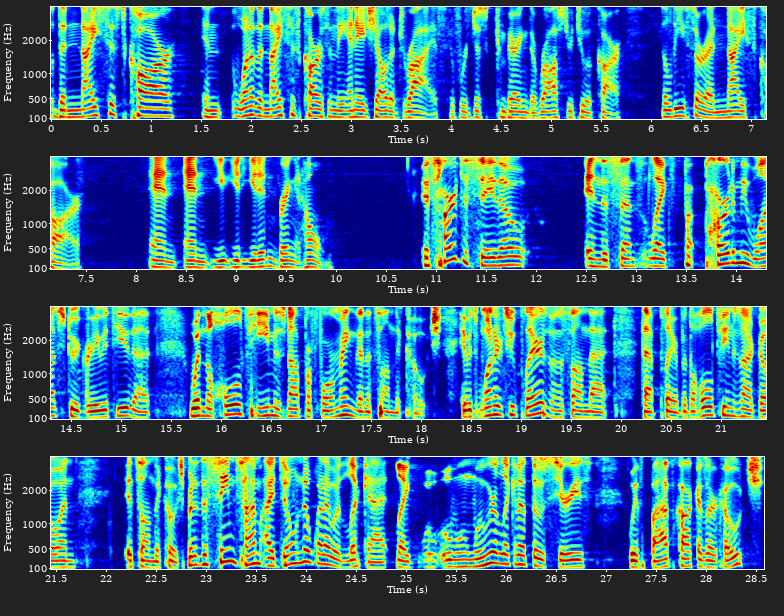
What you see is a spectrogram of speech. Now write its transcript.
the nicest car in one of the nicest cars in the NHL to drive if we're just comparing the roster to a car. The Leafs are a nice car and and you you, you didn't bring it home. It's hard to say though. in the sense like p- part of me wants to agree with you that when the whole team is not performing then it's on the coach if it's one or two players then it's on that that player but the whole team's not going it's on the coach but at the same time i don't know what i would look at like w- when we were looking at those series with babcock as our coach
